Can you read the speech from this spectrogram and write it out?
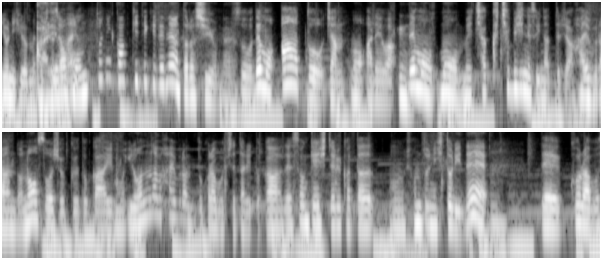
世に広めた人じゃない本当に画期的でね新しいよね。そうでもアートじゃんもうあれは、うん。でももうめちゃくちゃビジネスになってるじゃん、ハイブランドの装飾とかもういろんなハイブランドとコラボしてたりとかで尊敬してる方もう本当に一人で、でコラボ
